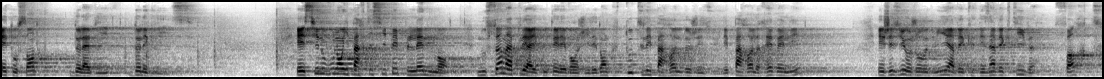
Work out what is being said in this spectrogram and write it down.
est au centre de la vie de l'Église. Et si nous voulons y participer pleinement, nous sommes appelés à écouter l'Évangile et donc toutes les paroles de Jésus, les paroles révélées. Et Jésus aujourd'hui, avec des invectives fortes,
